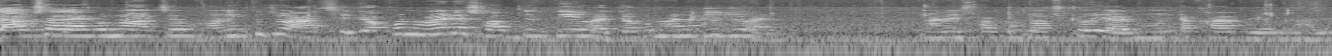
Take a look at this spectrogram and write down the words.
লাউ শাক এখনও আছে অনেক কিছু আছে। যখন হয় না সব দিক দিয়ে হয় যখন হয় না কিছু হয় না। মানে সব নষ্ট হয়ে যাবে মনটা খারাপ হয়ে যাবে ভালো।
